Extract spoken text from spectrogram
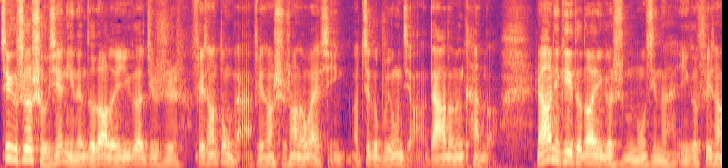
这个车首先你能得到的一个就是非常动感、非常时尚的外形啊，这个不用讲了，大家都能看到。然后你可以得到一个什么东西呢？一个非常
